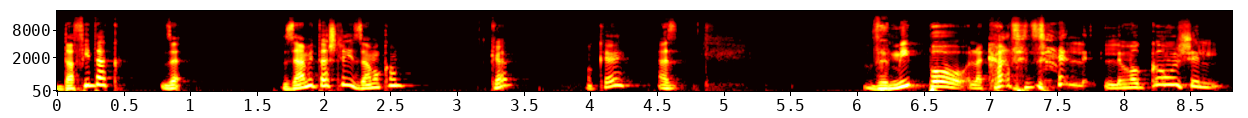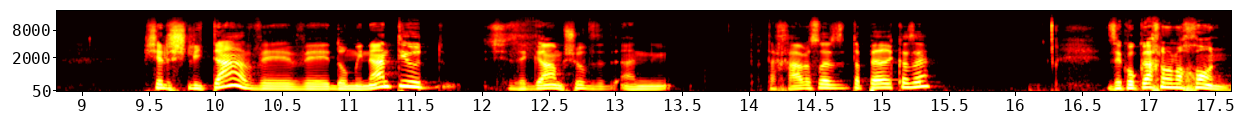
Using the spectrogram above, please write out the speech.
דאפי דק? זה, זה המיטה שלי? זה המקום? כן. אוקיי? אז... ומפה לקחת את זה למקום של, של שליטה ו, ודומיננטיות, שזה גם, שוב, זה, אני, אתה חייב לעשות את הפרק הזה? זה כל כך לא נכון,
